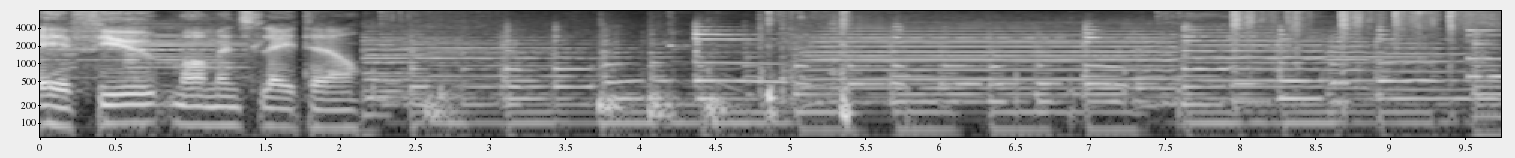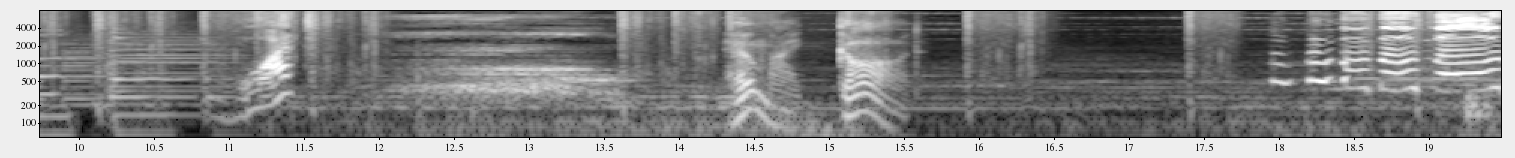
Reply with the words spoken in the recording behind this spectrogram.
A few moments later. No,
